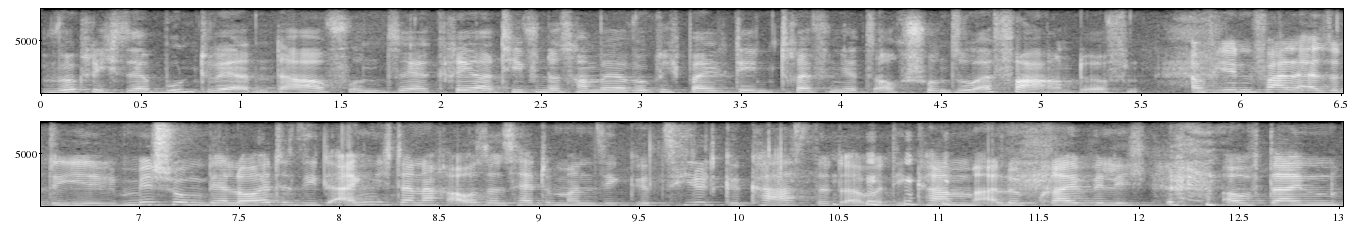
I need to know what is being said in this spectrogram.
wirklich sehr bunt werden darf und sehr kreativ. Und das haben wir ja wirklich bei den Treffen jetzt auch schon so erfahren dürfen. Auf jeden Fall. Also die Mischung der Leute sieht eigentlich danach aus, als hätte man sie gezielt gecastet, aber die kamen alle freiwillig auf deinen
